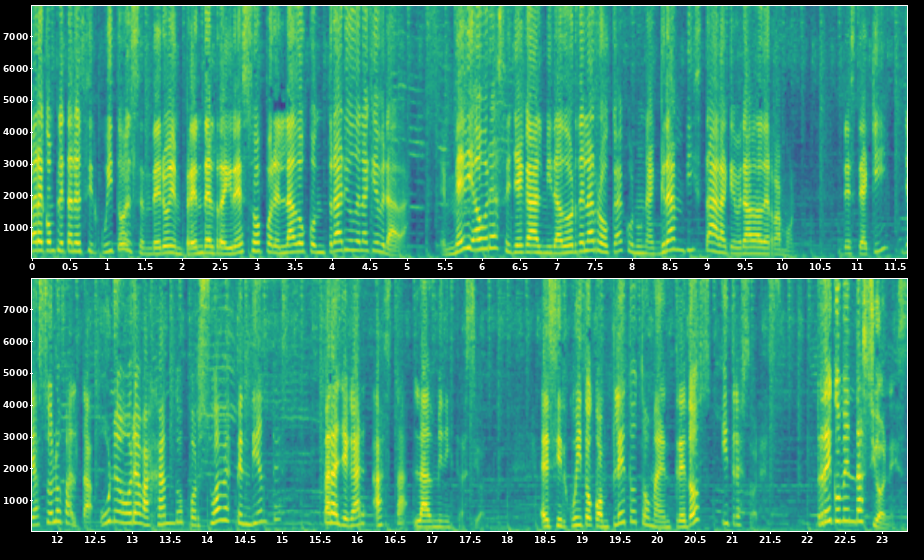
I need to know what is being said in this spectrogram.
Para completar el circuito, el sendero emprende el regreso por el lado contrario de la quebrada. En media hora se llega al Mirador de la Roca con una gran vista a la quebrada de Ramón. Desde aquí ya solo falta una hora bajando por suaves pendientes para llegar hasta la administración. El circuito completo toma entre 2 y 3 horas. Recomendaciones.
